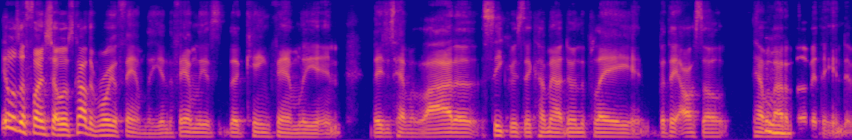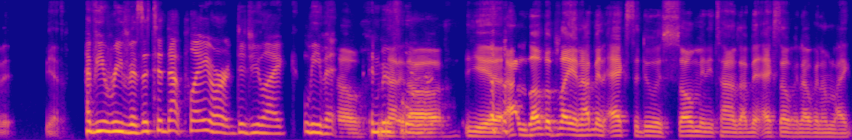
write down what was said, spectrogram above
it was a fun show. It was called the Royal Family, and the family is the King family, and they just have a lot of secrets that come out during the play, and but they also have a lot of love at the end of it. Yeah. Have you revisited that play or did you like leave it? No, and move forward. Yeah, I love the play, and I've been asked to do it so many times. I've been asked over and over, and I'm like,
